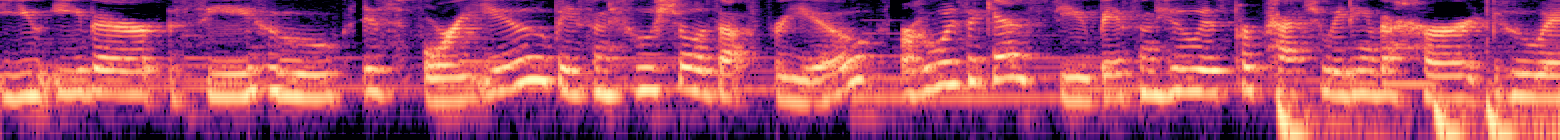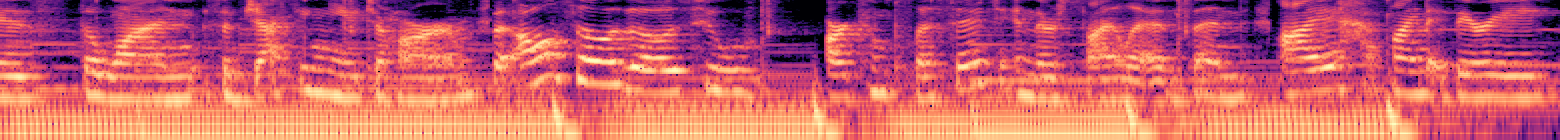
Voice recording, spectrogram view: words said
you either see who is for you based on who shows up for you, or who is against you based on who is perpetuating the hurt, who is the one subjecting you to harm, but also those who are complicit in their silence. And I find it very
